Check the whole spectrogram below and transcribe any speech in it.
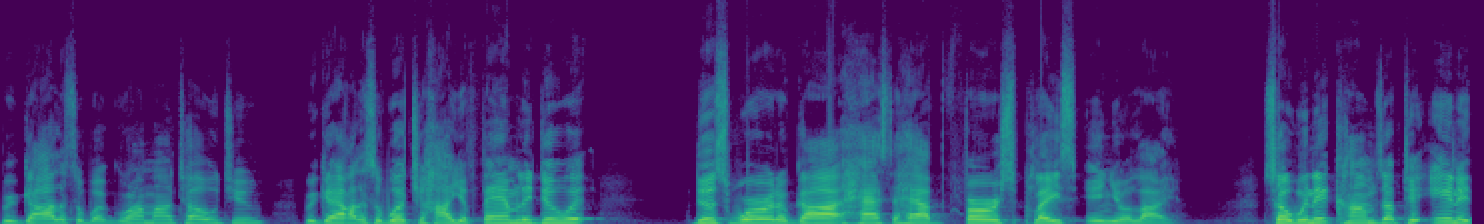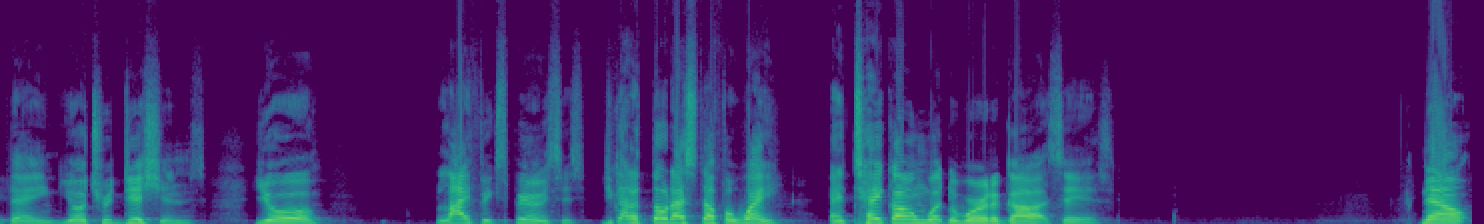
regardless of what grandma told you, regardless of what you, how your family do it, this word of God has to have first place in your life. So when it comes up to anything, your traditions, your life experiences, you got to throw that stuff away and take on what the Word of God says. Now,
